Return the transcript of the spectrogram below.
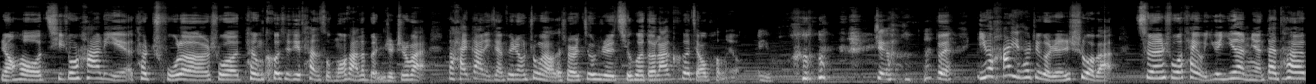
然后其中哈利他除了说他用科学去探索魔法的本质之外，他还干了一件非常重要的事儿，就是去和德拉科交朋友。哎呦，这个 对，因为哈利他这个人设吧，虽然说他有一个阴暗面，但他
